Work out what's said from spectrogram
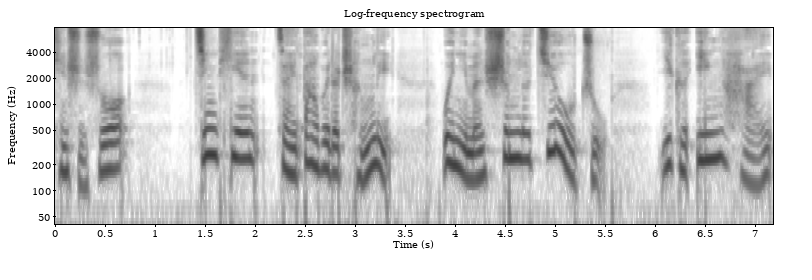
天使说：“今天在大卫的城里，为你们生了救主，一个婴孩。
